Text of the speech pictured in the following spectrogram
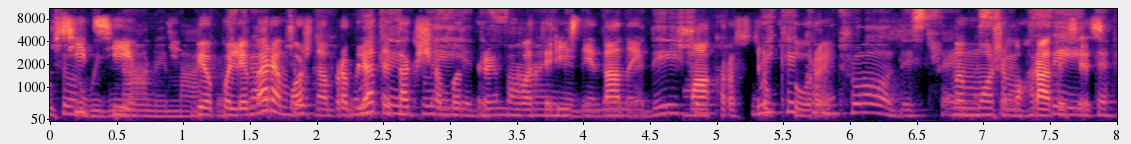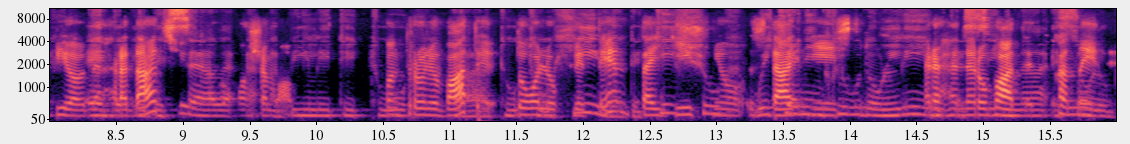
Усі ці біополімери можна обробляти так, щоб отримувати різні the нано degradation. We can макроструктури. Ми можемо гратися з біодеградацією, ми можемо контролювати uh, долю клітин та їхню здатність регенерувати тканини.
